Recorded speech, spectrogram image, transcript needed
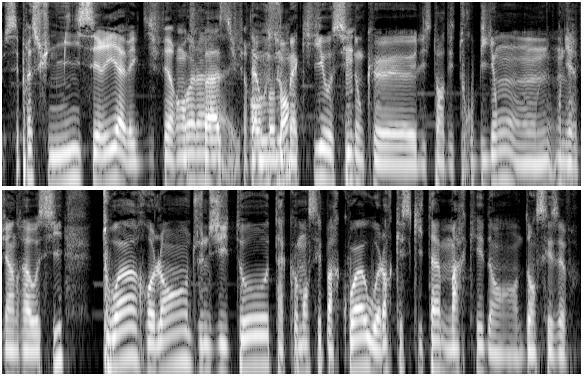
c'est presque une mini-série avec différentes Voilà, phases, différents moments. Uzumaki aussi, Mm. donc euh, l'histoire des tourbillons, on, on y reviendra aussi. Toi, Roland, Junji Ito, t'as commencé par quoi ou alors qu'est-ce qui t'a marqué dans, dans ses œuvres?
